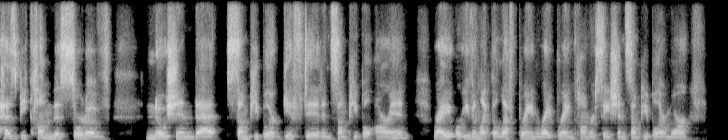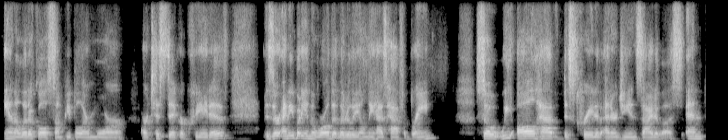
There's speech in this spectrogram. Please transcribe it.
has become this sort of notion that some people are gifted and some people aren't, right? Or even like the left brain, right brain conversation. Some people are more analytical, some people are more artistic or creative. Is there anybody in the world that literally only has half a brain? So we all have this creative energy inside of us. And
